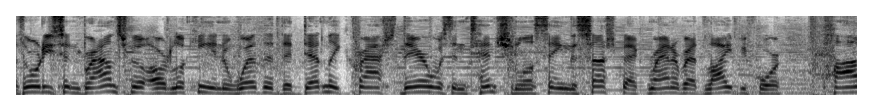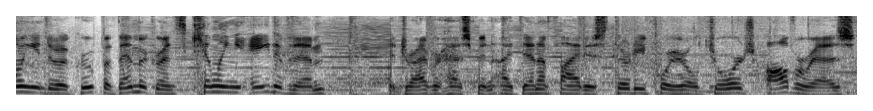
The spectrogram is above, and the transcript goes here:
Authorities in Brownsville are looking into whether the deadly crash there was intentional, saying the suspect ran a red light before plowing into a group of immigrants, killing eight of them. The driver has been identified as 34 year old George Alvarez.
